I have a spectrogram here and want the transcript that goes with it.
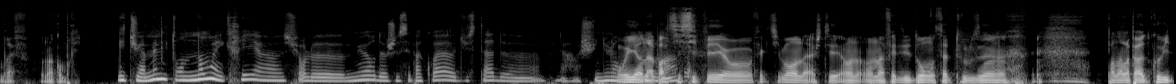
bref on a compris et tu as même ton nom écrit euh, sur le mur de je sais pas quoi euh, du stade. Euh, je suis nul en Oui, on a hein. participé. effectivement, on a acheté, on, a fait des dons au stade toulousain pendant la période Covid,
